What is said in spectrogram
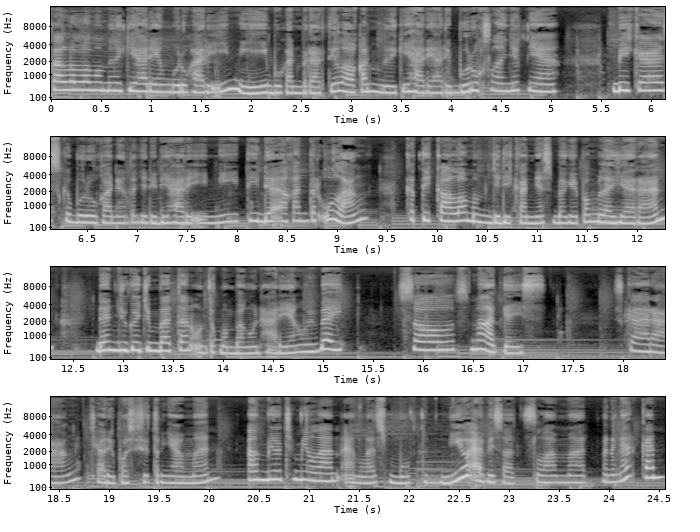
Kalau lo memiliki hari yang buruk hari ini Bukan berarti lo akan memiliki hari-hari buruk selanjutnya Because keburukan yang terjadi di hari ini tidak akan terulang ketika lo menjadikannya sebagai pembelajaran dan juga jembatan untuk membangun hari yang lebih baik. So, semangat guys! Sekarang, cari posisi ternyaman, ambil cemilan, and let's move to the new episode. Selamat mendengarkan!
